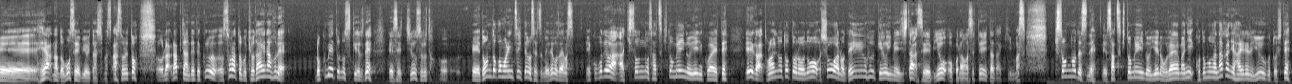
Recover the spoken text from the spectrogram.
えー、部屋なども整備をいたします。あそれとラピュタに出てくる空飛ぶ巨大な船6メートルのスケールで設置をすると。どんどこ森についての説明でございます、ここでは既存のさつきとメイの家に加えて映画「隣のトトロ」の昭和の田園風景をイメージした整備を行わせていただきます。既存のですねさつきとメイの家の裏山に子供が中に入れる遊具として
